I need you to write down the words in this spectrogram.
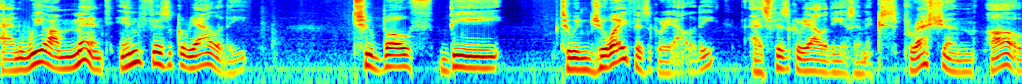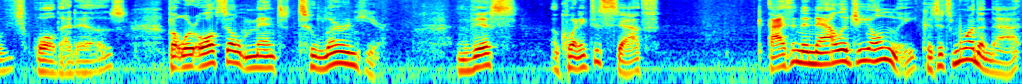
And we are meant in physical reality to both be, to enjoy physical reality, as physical reality is an expression of all that is, but we're also meant to learn here. This, according to Seth, as an analogy only, because it's more than that,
